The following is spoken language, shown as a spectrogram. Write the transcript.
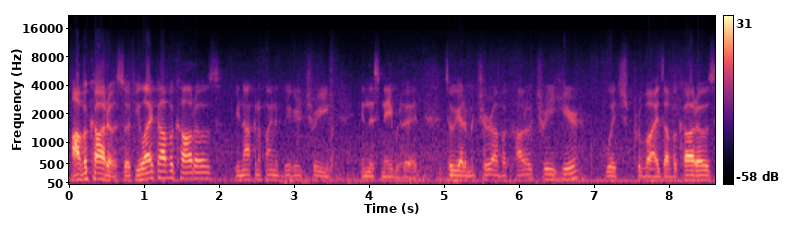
Avocados. So if you like avocados, you're not gonna find a bigger tree in this neighborhood. So we got a mature avocado tree here, which provides avocados.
